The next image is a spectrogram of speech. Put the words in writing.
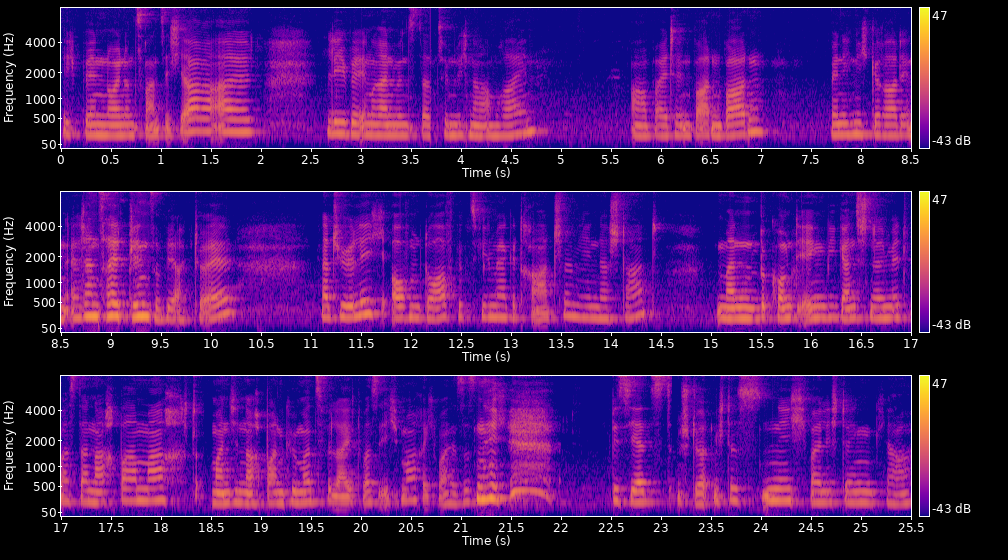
Ich bin 29 Jahre alt, lebe in Rheinmünster ziemlich nah am Rhein, arbeite in Baden-Baden, wenn ich nicht gerade in Elternzeit bin, so wie aktuell. Natürlich, auf dem Dorf gibt es viel mehr Getratsche wie in der Stadt. Man bekommt irgendwie ganz schnell mit, was der Nachbar macht. Manche Nachbarn kümmert es vielleicht, was ich mache, ich weiß es nicht. Bis jetzt stört mich das nicht, weil ich denke, ja,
